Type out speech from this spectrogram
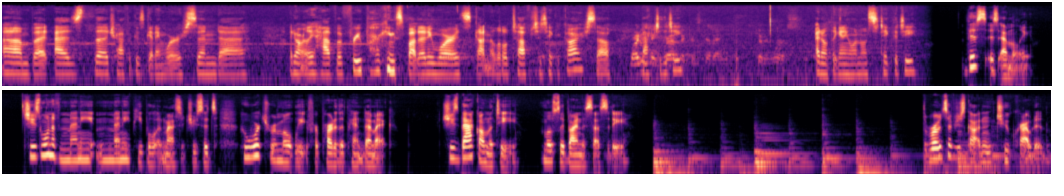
Um, but as the traffic is getting worse and uh, I don't really have a free parking spot anymore. It's gotten a little tough to take a car, so back to the T. Getting, getting I don't think anyone wants to take the T. This is Emily. She's one of many, many people in Massachusetts who worked remotely for part of the pandemic. She's back on the T, mostly by necessity. The roads have just gotten too crowded.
